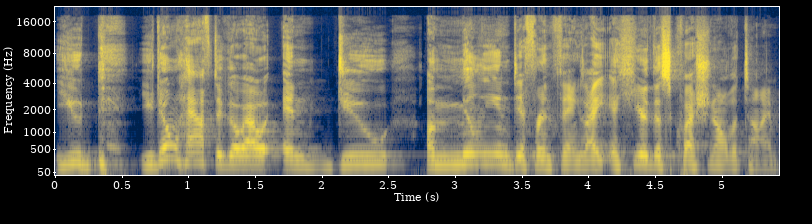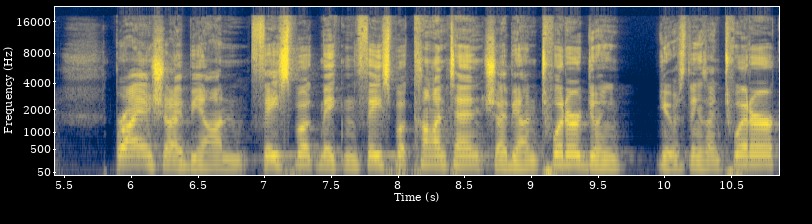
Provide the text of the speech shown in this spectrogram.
you you don't have to go out and do a million different things. I, I hear this question all the time. Brian, should I be on Facebook making Facebook content? Should I be on Twitter doing you know things on Twitter?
